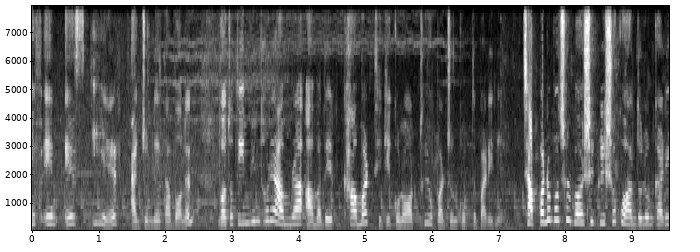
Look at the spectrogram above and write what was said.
এফএনএসই এর একজন নেতা বলেন, গত তিন দিন ধরে আমরা আমাদের খামার থেকে কোনো অর্থই উপার্জন করতে পারিনি। ছাপ্পান্ন বছর বয়সী কৃষক ও আন্দোলনকারী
